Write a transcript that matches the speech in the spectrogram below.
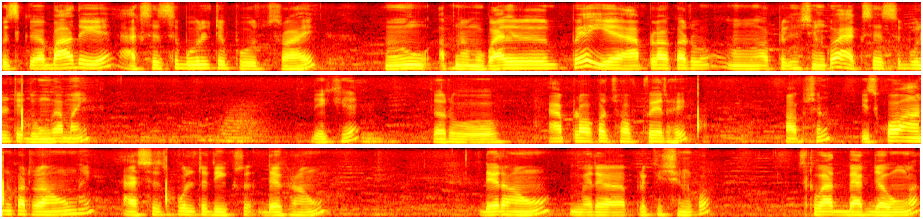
उसके बाद ये एक्सेसिबिलिटी पूछ रहा है। अपने मोबाइल पे, ये ऐप लॉकर एप्लीकेशन को एक्सेसिबिलिटी दूँगा मैं। देखिए तो ऐप लॉकर सॉफ्टवेयर है ऑप्शन इसको ऑन कर रहा हूँ मैं एक्सेसिबिलिटी देख देख रहा हूँ। दे रहा हूँ मेरे एप्लीकेशन को उसके बाद बैक जाऊँगा।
